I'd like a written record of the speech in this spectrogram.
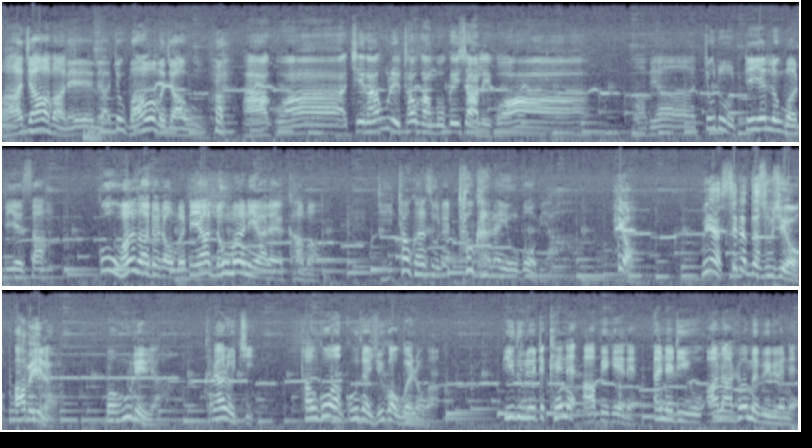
ဘာကြားရမှာလဲဗျာကျုပ်ဘာမှမကြားဘူး။ဟာကွာအခြေခံဥပဒေထောက်ခံဖို့ကိစ္စလေကွာ ဟာဗျာကျုပ်တို့တရက်လုံးမှတရက်စားကိုယ်ဝမ်းစာအတွက်တော့မတရားလုံးမနေရတဲ့အခါမှာဒီထောက်ခံဆိုလဲထောက်ခံနိုင်ရုံပေါ့ဗျာဟဲ့အောင်မင်းကစစ်တပ်သက်ဆိုးရှိအောင်အားပေးနေတာမဟုတ်ဘူးလေဗျာခင်ဗျားတို့ကြည့်1990ရွေးကောက်ပွဲတုန်းကပြည်သူတွေတခဲနဲ့အားပေးခဲ့တဲ့ NLD ကိုအာဏာလွှဲမပေးဘဲနဲ့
